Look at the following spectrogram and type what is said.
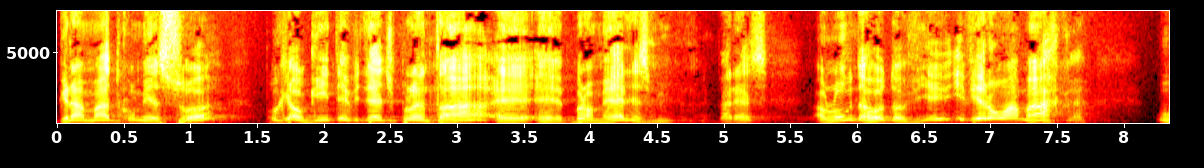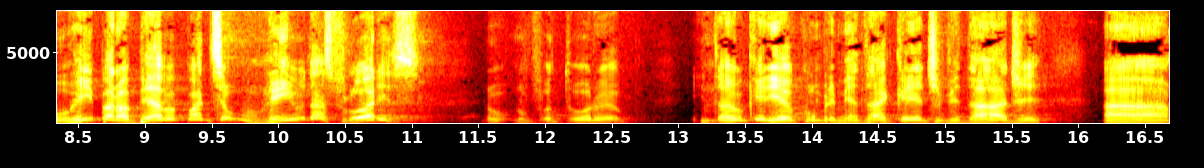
Gramado começou porque alguém teve ideia de plantar é, é, bromélias, parece, ao longo da rodovia e virou uma marca. O Rio Paropeba pode ser um rio das flores no, no futuro. Então, eu queria cumprimentar a criatividade, a,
